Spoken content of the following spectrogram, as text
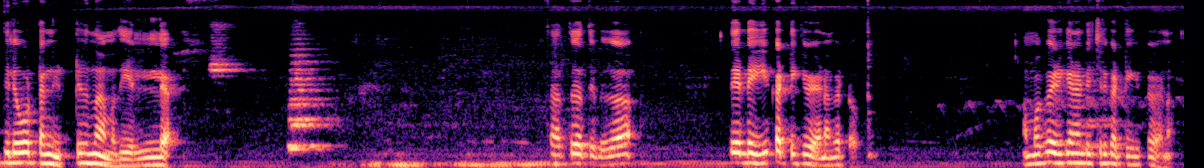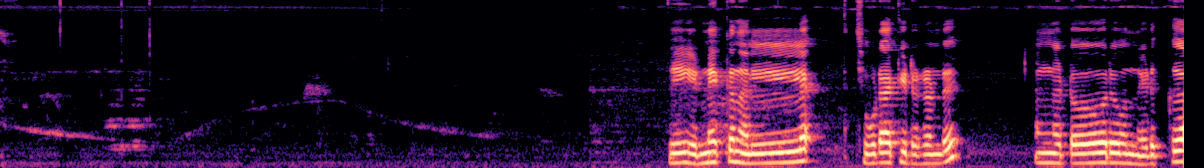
ഇതിലോട്ടങ്ങ് ഇട്ടിരുന്നാൽ മതി എല്ലാം. താത്ത് കത്തിടുക. ഇതേണ്ട ഈ കട്ടിക്ക് വേണം കേട്ടോ. നമുക്ക് കഴിക്കാനായിട്ട് ഇച്ചിരി കട്ടിക്ക് വേണം. ഈ എണ്ണയൊക്കെ നല്ല ചൂടാക്കിയിട്ടിട്ടുണ്ട്. അങ്ങോട്ട് ഓരോന്ന് എടുക്കുക.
